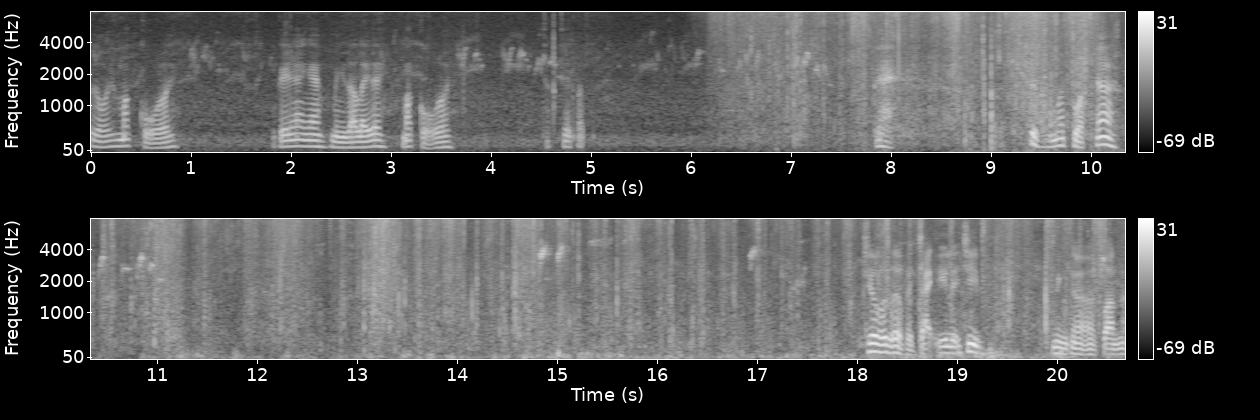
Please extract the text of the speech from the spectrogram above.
Ôi rồi mắc cổ rồi. Ok nha anh em mình ra lấy đây mắc cổ rồi. Chắc chết mất. Ok. Đừng mà tuột nhá. Chưa bao giờ phải chạy đi lấy chim. Mình uh, toàn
